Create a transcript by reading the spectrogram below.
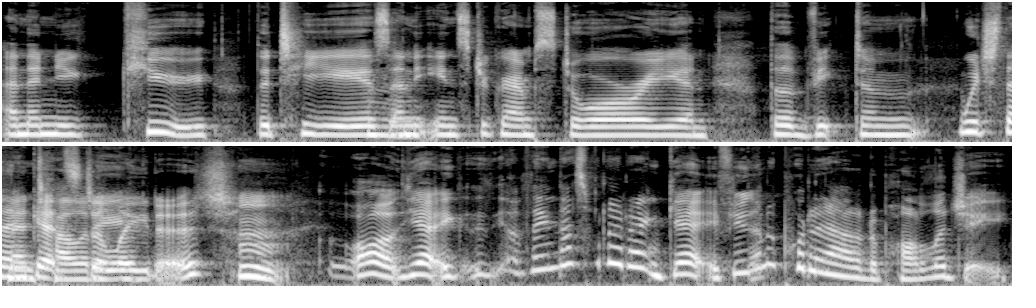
and then you cue the tears and the Instagram story and the victim, which then mentality. gets deleted. Mm. Oh, yeah. I I think that's what I don't get. If you're going to put it out an apology,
